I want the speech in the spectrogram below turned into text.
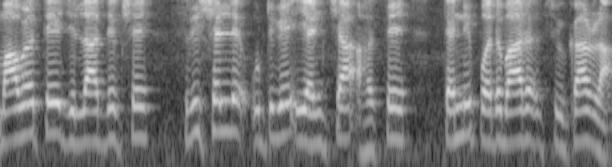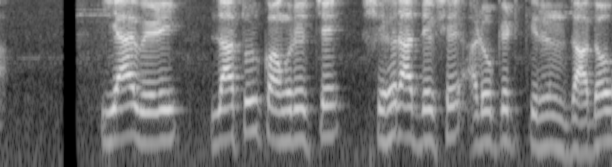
मावळते जिल्हाध्यक्ष श्रीशल्य उटगे यांच्या हस्ते त्यांनी पदभार स्वीकारला. यावेळी लातूर काँग्रेसचे शहराध्यक्ष advocate Kiran Jadhav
